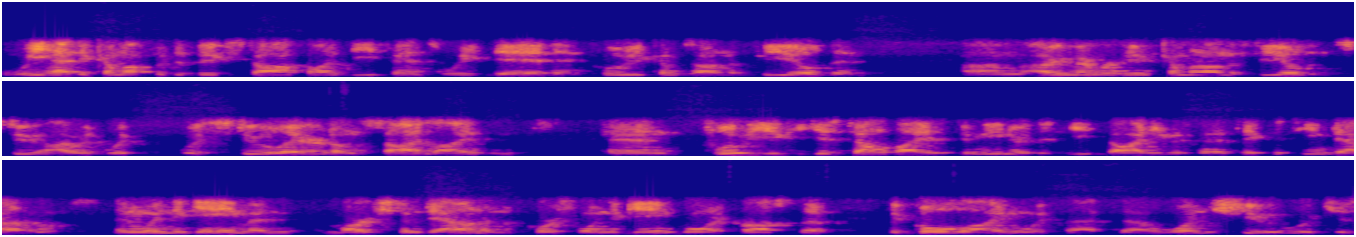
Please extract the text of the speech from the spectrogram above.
we had to come up with a big stop on defense. We did, and Flutie comes on the field, and um, I remember him coming on the field, and Stu, I was with with Stu Laird on the sidelines, and and Flutie, you could just tell by his demeanor that he thought he was going to take the team down and, and win the game, and marched them down, and of course won the game going across the the goal line with that uh, one shoe, which has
